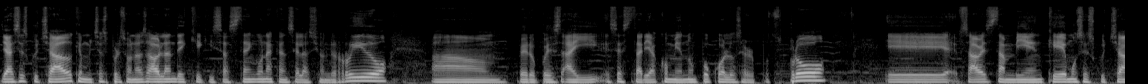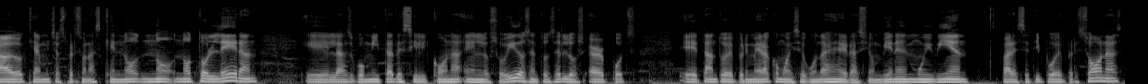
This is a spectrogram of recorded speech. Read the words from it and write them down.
Ya has escuchado que muchas personas hablan de que quizás tenga una cancelación de ruido, pero pues ahí se estaría comiendo un poco a los AirPods Pro. Eh, sabes también que hemos escuchado que hay muchas personas que no, no, no toleran eh, las gomitas de silicona en los oídos. Entonces los AirPods, eh, tanto de primera como de segunda generación, vienen muy bien para ese tipo de personas.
